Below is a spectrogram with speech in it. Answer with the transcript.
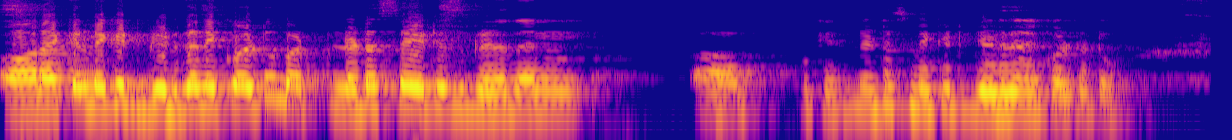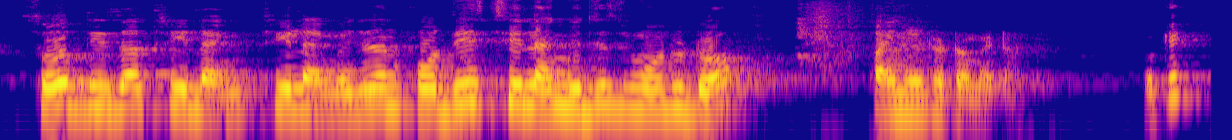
Or I can make it greater than equal to but let us say it is greater than uh, okay let us make it greater than equal to 2 so these are three lang three languages and for these three languages we want to draw finite automata. Okay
